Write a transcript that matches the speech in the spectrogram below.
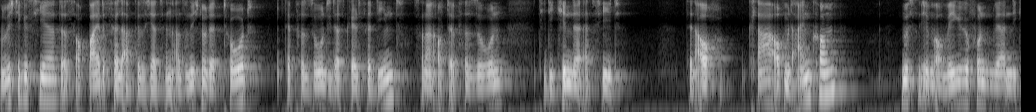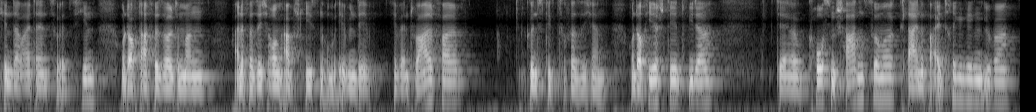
Und wichtig ist hier, dass auch beide Fälle abgesichert sind. Also nicht nur der Tod der Person, die das Geld verdient, sondern auch der Person, die die Kinder erzieht. Denn auch klar, auch mit Einkommen müssen eben auch Wege gefunden werden, die Kinder weiterhin zu erziehen. Und auch dafür sollte man eine Versicherung abschließen, um eben den Eventualfall günstig zu versichern. Und auch hier steht wieder der großen Schadenssumme kleine Beiträge gegenüber.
